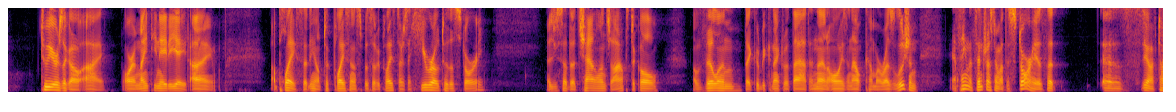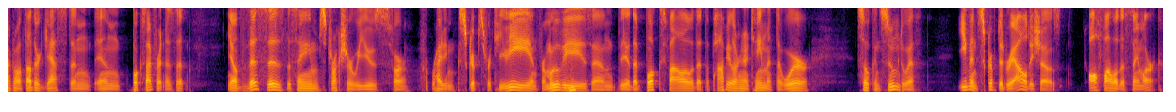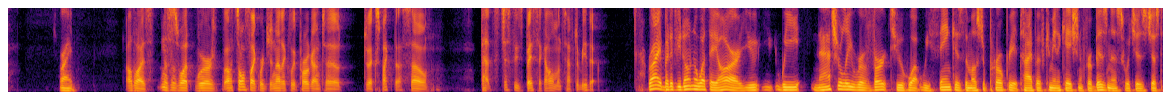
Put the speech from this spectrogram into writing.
two years ago, I, or in 1988, I, a place that you know took place in a specific place. There's a hero to the story, as you said, the challenge, an obstacle, a villain that could be connected with that, and then always an outcome or resolution. And the thing that's interesting about the story is that, as you know, I've talked about with other guests and in books I've written, is that you know this is the same structure we use for writing scripts for TV and for movies, mm-hmm. and you know, that books follow, that the popular entertainment that we're so consumed with, even scripted reality shows, all follow the same arc. Right. Otherwise, this is what we're. Well, it's almost like we're genetically programmed to to expect this. So that's just these basic elements have to be there. Right, but if you don't know what they are, you, you, we naturally revert to what we think is the most appropriate type of communication for business, which is just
